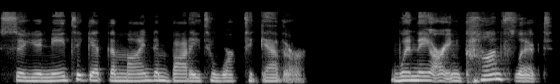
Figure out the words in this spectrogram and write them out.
So you need to get the mind and body to work together. When they are in conflict,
